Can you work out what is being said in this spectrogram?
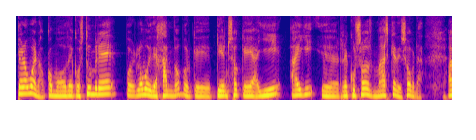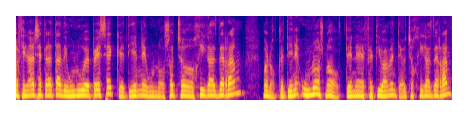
Pero bueno, como de costumbre, pues lo voy dejando porque pienso que allí hay eh, recursos más que de sobra. Al final se trata de un VPS que tiene unos 8 GB de RAM, bueno, que tiene unos, no, tiene efectivamente 8 GB de RAM,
